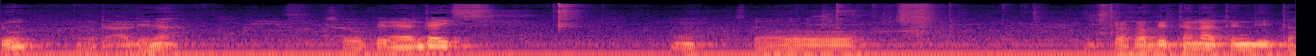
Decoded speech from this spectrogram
Yun, nadali na. So, okay na yan guys. Ah, So, kakabit na natin dito.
